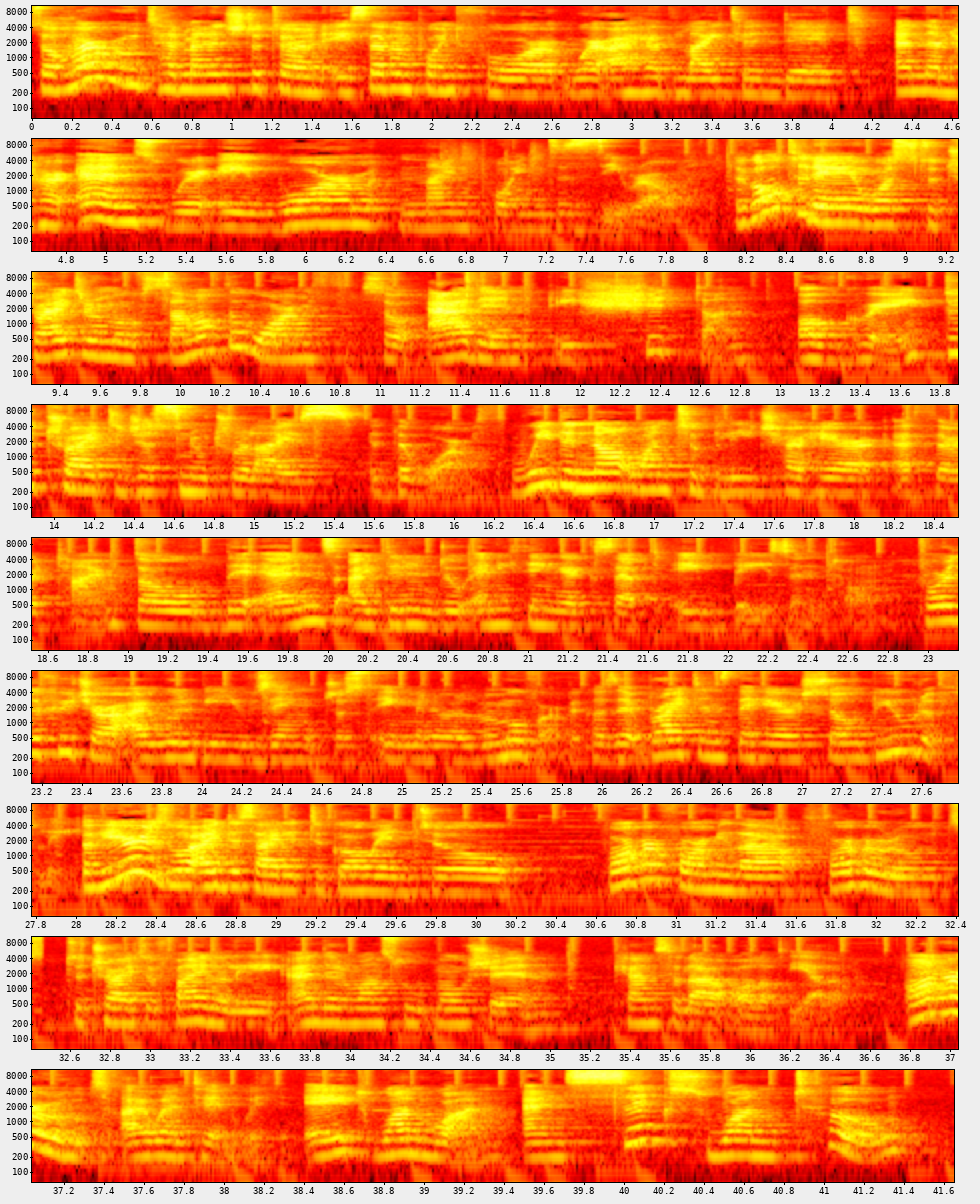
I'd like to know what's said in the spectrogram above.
So her roots had managed to turn a 7.4 where I had lightened it and then her ends were a warm 9.0. The goal today was to try to remove some of the warmth, so add in a shit ton of gray to try to just neutralize the warmth. We did not want to bleach her hair a third time, so the ends I didn't do anything except a basin tone. For the future, I will be using just a mineral remover because it brightens the hair so beautifully. So here is what I decided to go into for her formula, for her roots, to try to finally, and in one swoop motion, cancel out all of the yellow. On her roots, I went in with 811 and 612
